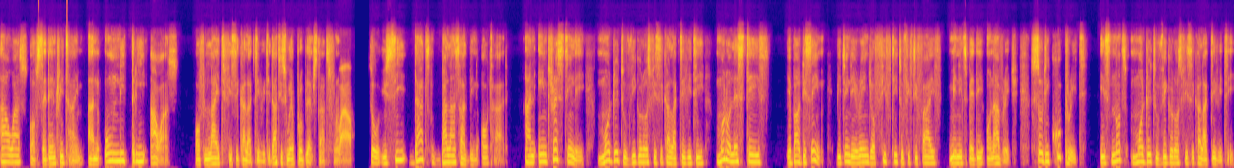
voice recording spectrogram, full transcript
hours of sedentary time and only three hours of light physical activity. That is where problem starts from. Wow. So you see that balance has been altered. And interestingly, moderate to vigorous physical activity more or less stays about the same, between the range of 50 to 55 minutes per day on average. So the culprit is not moderate to vigorous physical activity,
